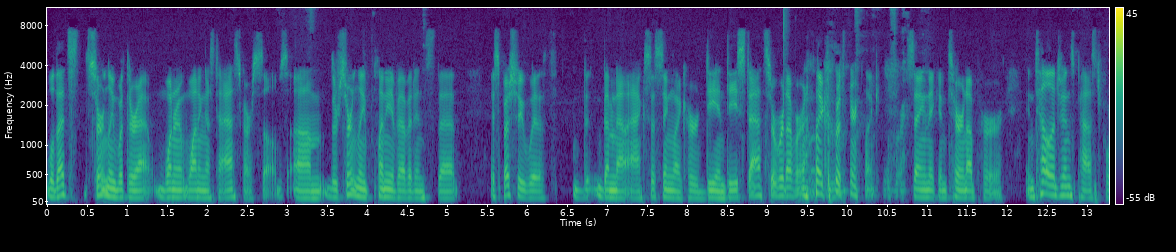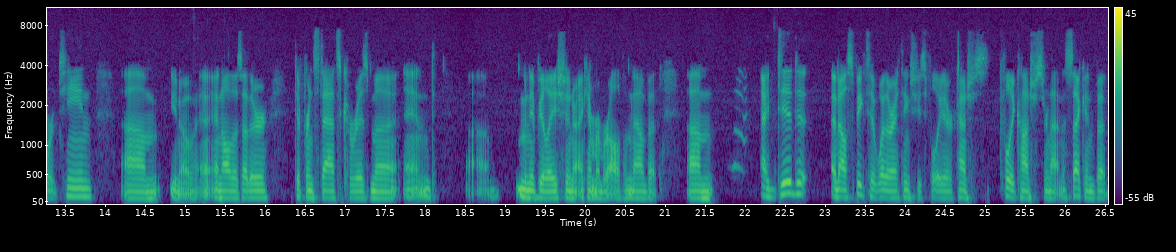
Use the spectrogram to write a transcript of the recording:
Well, that's certainly what they're at, wanting us to ask ourselves. Um, there's certainly plenty of evidence that especially with them now accessing like her D and D stats or whatever, like where they're like saying they can turn up her intelligence past 14, um, you know, and, and, all those other different stats, charisma and uh, manipulation. I can't remember all of them now, but um, I did, and I'll speak to whether I think she's fully or conscious, fully conscious or not in a second, but.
